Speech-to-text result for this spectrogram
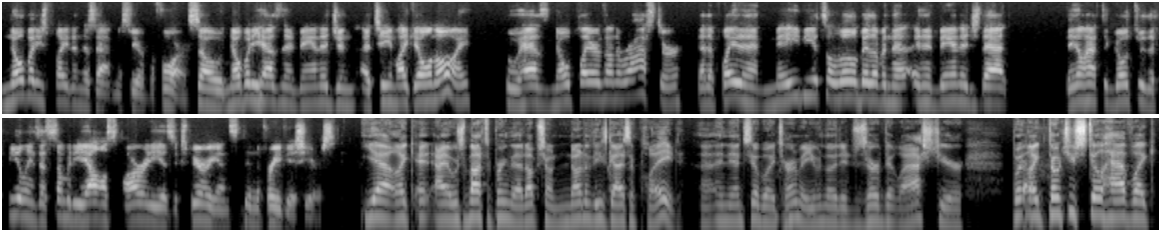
nobody's played in this atmosphere before. So nobody has an advantage in a team like Illinois who has no players on the roster that have played in it. Maybe it's a little bit of an, an advantage that they don't have to go through the feelings that somebody else already has experienced in the previous years. Yeah, like I was about to bring that up, Sean. None of these guys have played uh, in the NCAA tournament, even though they deserved it last year. But yeah. like, don't you still have like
